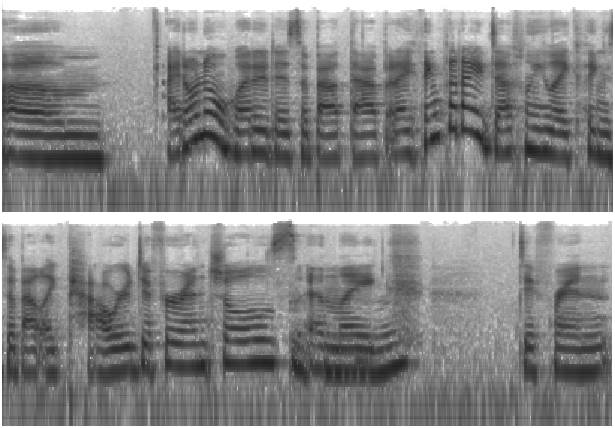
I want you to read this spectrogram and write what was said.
Um I don't know what it is about that, but I think that I definitely like things about like power differentials and like different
